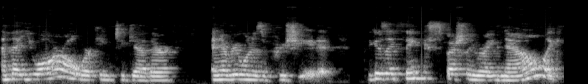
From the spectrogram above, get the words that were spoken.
and that you are all working together and everyone is appreciated. Because I think, especially right now, like,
